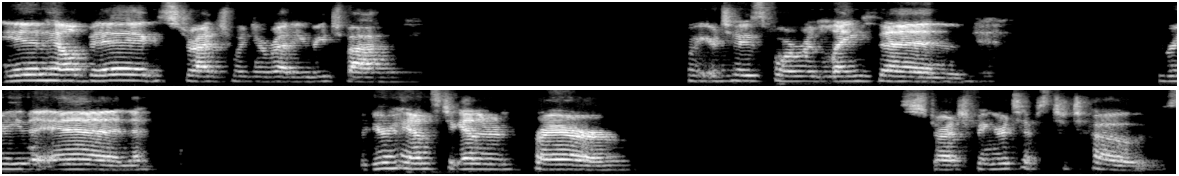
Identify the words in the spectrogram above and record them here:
Inhale, big stretch when you're ready. Reach back. Point your toes forward, lengthen. Breathe in. Bring your hands together in prayer. Stretch fingertips to toes.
